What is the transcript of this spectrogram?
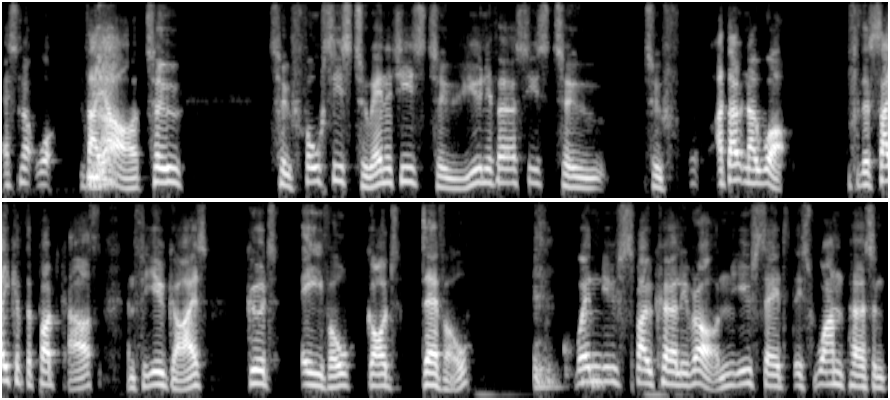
It's not what they No. are. Two two forces, two energies, two universes, two two. I don't know what. For the sake of the podcast and for you guys, good, evil, God, devil. When you spoke earlier on, you said this one person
